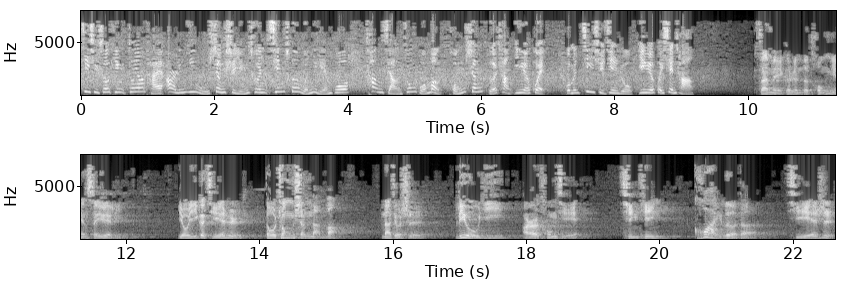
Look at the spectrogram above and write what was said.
继续收听中央台二零一五盛世迎春新春文艺联播，畅享中国梦童声合唱音乐会。我们继续进入音乐会现场。在每个人的童年岁月里，有一个节日都终生难忘，那就是六一儿童节。请听快乐的节日。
